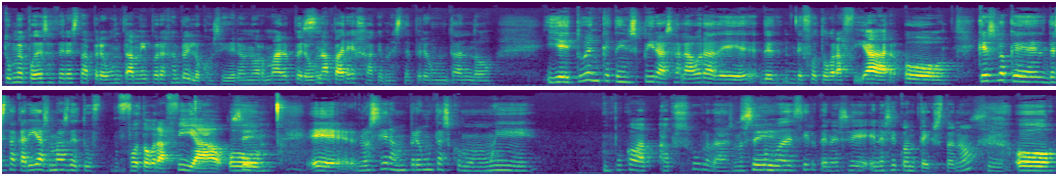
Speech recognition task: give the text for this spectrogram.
tú me puedes hacer esta pregunta a mí, por ejemplo, y lo considero normal, pero una pareja que me esté preguntando ¿Y tú en qué te inspiras a la hora de, fotografiar? ¿O qué es lo que destacarías más de tu fotografía? O, eh, no sé, eran preguntas como muy, un poco absurdas, no sé cómo decirte en ese, en ese contexto, ¿no? O,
